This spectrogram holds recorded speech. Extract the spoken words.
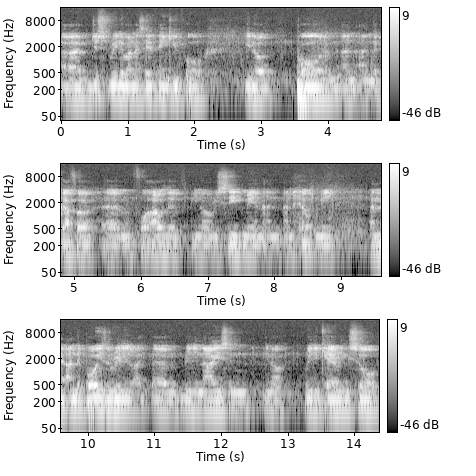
um, just really want to say thank you for, you know, Paul and, and, the gaffer um, for how they've you know received me and, and, and helped me. And the, and the boys are really like um, really nice and you know really caring. So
